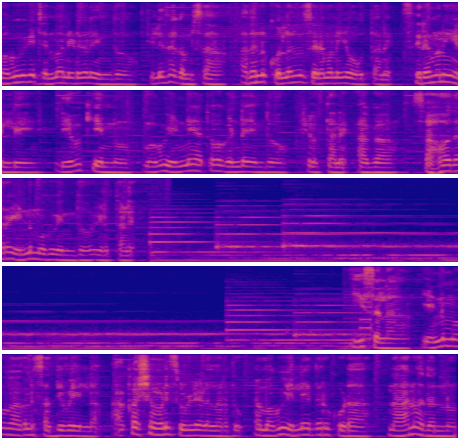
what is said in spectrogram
ಮಗುವಿಗೆ ಜನ್ಮ ನೀಡಿದಳು ಎಂದು ತಿಳಿದ ಕಂಸ ಅದನ್ನು ಕೊಲ್ಲಲು ಸೆರೆಮನೆಗೆ ಹೋಗುತ್ತಾನೆ. ಸೆರೆಮನೆಯಲ್ಲಿ ದೇವಕಿಯನ್ನು ಮಗು ಎಣ್ಣೆ ಅಥವಾ ಗಂಡ ಎಂದು ಕೇಳುತ್ತಾನೆ. ಆಗ ಸಹೋದರ ಹೆಣ್ಣು ಮಗು ಎಂದು ಹೇಳುತ್ತಾಳೆ. ಈ ಸಲ ಹೆಣ್ಣು ಮಗು ಆಗಲು ಸಾಧ್ಯವೇ ಇಲ್ಲ. ಆಕಾಶವಾಣಿ ಸುಳ್ಳು ಹೇಳಲಾರದು. ಆ ಮಗು ಎಲ್ಲೇ ಇದ್ದರೂ ಕೂಡ ನಾನು ಅದನ್ನು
